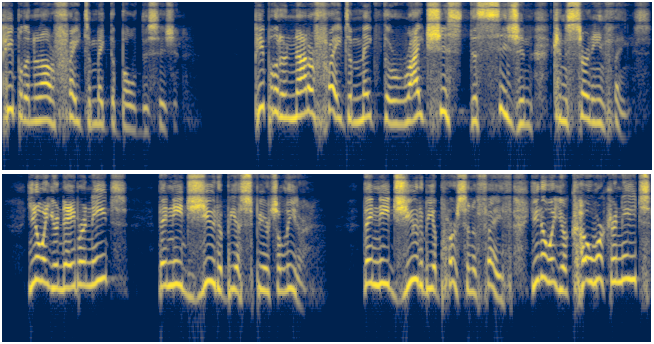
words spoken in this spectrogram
People that are not afraid to make the bold decision. People that are not afraid to make the righteous decision concerning things. You know what your neighbor needs? They need you to be a spiritual leader. They need you to be a person of faith. You know what your coworker needs?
